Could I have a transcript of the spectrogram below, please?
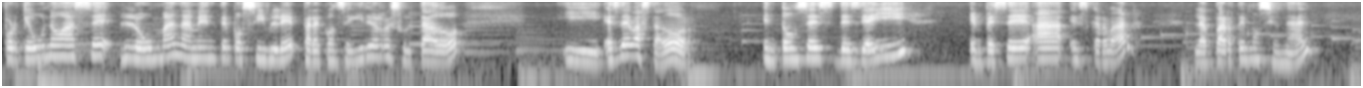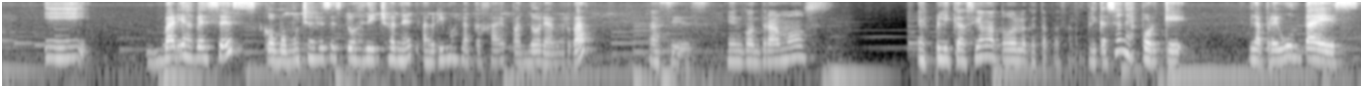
porque uno hace lo humanamente posible para conseguir el resultado y es devastador. Entonces, desde ahí empecé a escarbar la parte emocional y varias veces, como muchas veces tú has dicho, Anet, abrimos la caja de Pandora, ¿verdad? Así es. Y encontramos explicación a todo lo que está pasando. Explicaciones porque la pregunta es,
